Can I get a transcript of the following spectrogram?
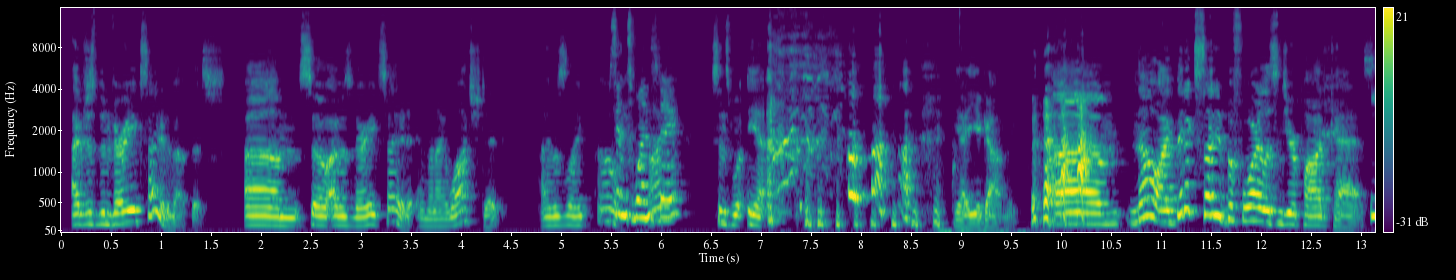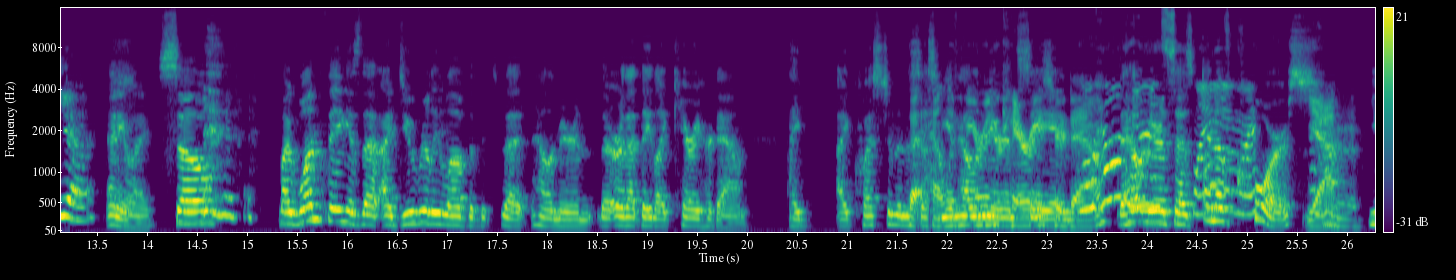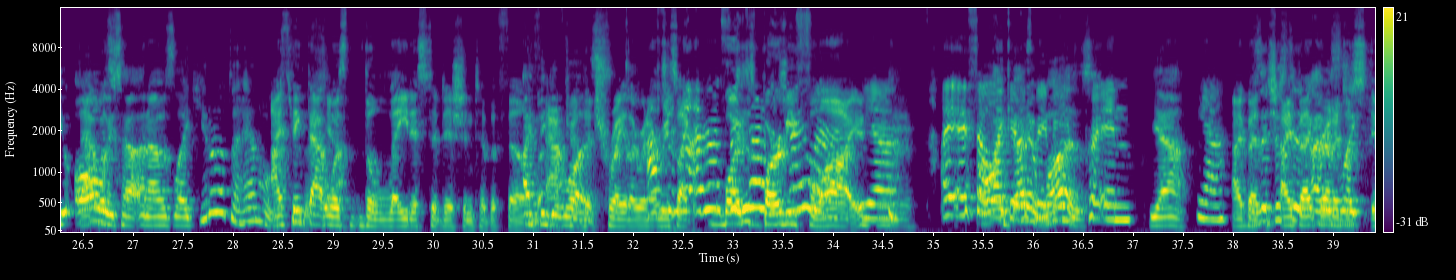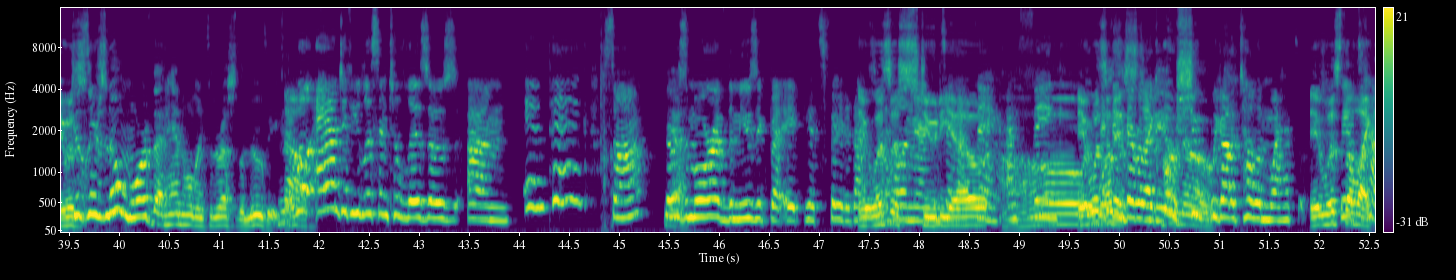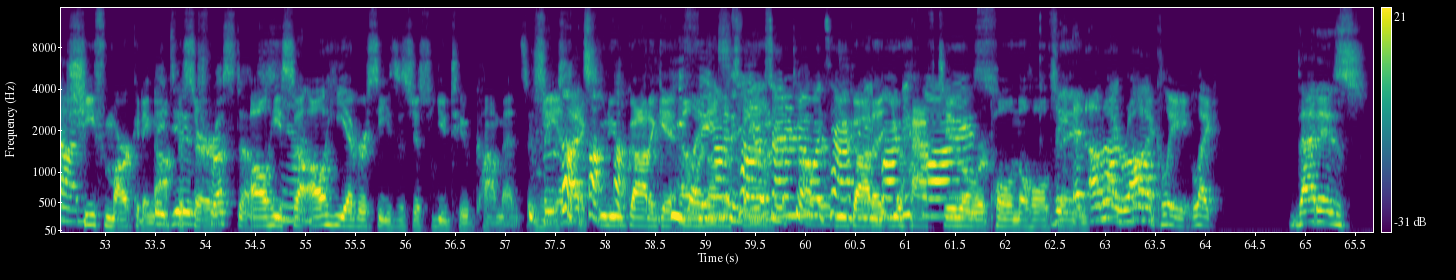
I've just been very excited about this. Um, so I was very excited, and when I watched it, I was like, oh, Since I- Wednesday? Since what? Yeah, yeah, you got me. Um, no, I've been excited before I listened to your podcast. Yeah. Anyway, so my one thing is that I do really love that that Helen Mirren, or that they like carry her down. I I question the necessity Helen of Helen Mirren Mirren carries her saying. down. The Helen Mirren says, and of course, Yeah. You That always was- have. And I was like, you don't have to handhold. This. I think that this. was the latest addition to the film I think it after the trailer when Actually, everybody's no, like, everyone why does out at the Barbie fly? Yeah. Mhm. I, I felt Oh, I like it bet was it maybe was. put in. Yeah, Yeah. I bet. it just I bet I Greta was like, just it because there's no more of that hand holding for the rest of the movie. No. Well, and if you listen to Lizzo's um "In Pink" song, there's Yeah. more of the music, but it gets faded out. It so was that a Helen Mirren can say studio- thing. I think. Oh, It it was I a think they were like, studio "Oh shoot, note. we got to tell them what." happened." it was We the like chief marketing They didn't officer. trust us. All he Yeah. saw, all he ever sees is just YouTube comments, and he's like, "You gotta get He Ellen on the gotta tell us. Phone. don't know what's You You gotta, you have to, or we're pulling the whole thing." and unironically, like that is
